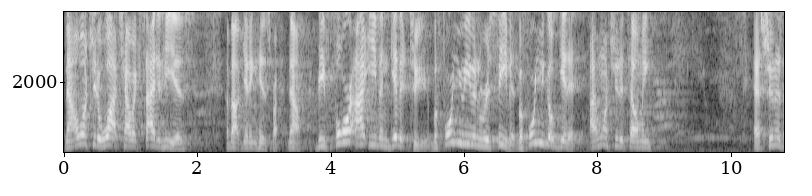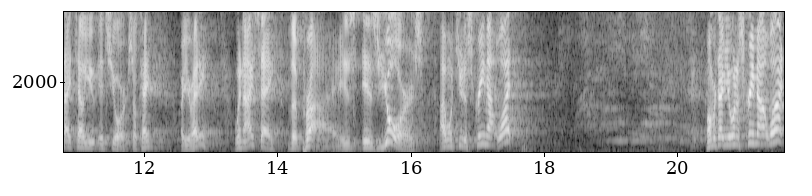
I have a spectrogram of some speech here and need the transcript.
Now, I want you to watch how excited he is about getting his prize. Now, before I even give it to you, before you even receive it, before you go get it, I want you to tell me as soon as I tell you it's yours, okay? Are you ready? When I say the prize is yours, I want you to scream out what? One more time. You want to scream out what?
